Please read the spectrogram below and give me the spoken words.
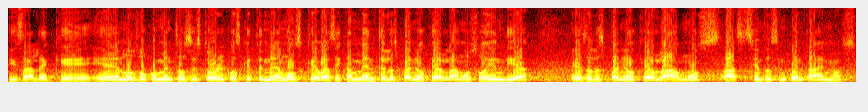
Y sale que en los documentos históricos que tenemos que básicamente el español que hablamos hoy en día es el español que hablábamos hace 150 años.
